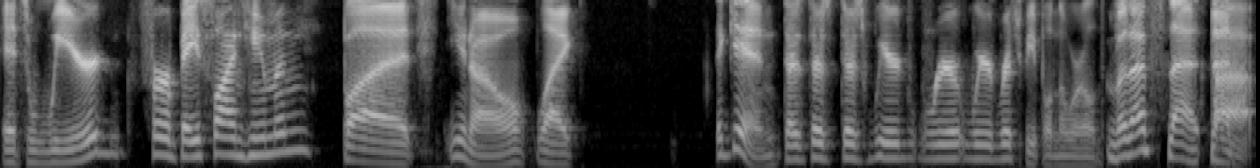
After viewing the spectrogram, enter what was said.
it's weird for a baseline human, but you know, like again, there's there's there's weird weird weird rich people in the world. But that's that that Uh,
